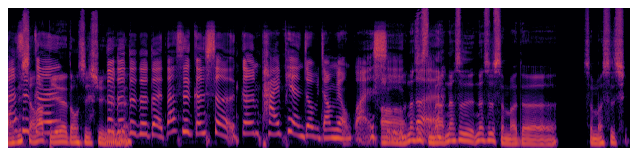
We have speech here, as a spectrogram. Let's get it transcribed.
但是跟别的东西去，对对对对对，但是跟摄跟拍片就比较没有关系。那是什么？那是那是什么的什么事情？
